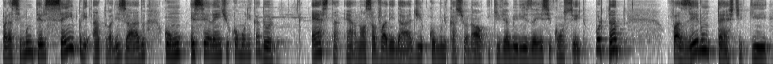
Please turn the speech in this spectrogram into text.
para se manter sempre atualizado com um excelente comunicador. Esta é a nossa validade comunicacional e que viabiliza esse conceito. Portanto, fazer um teste que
